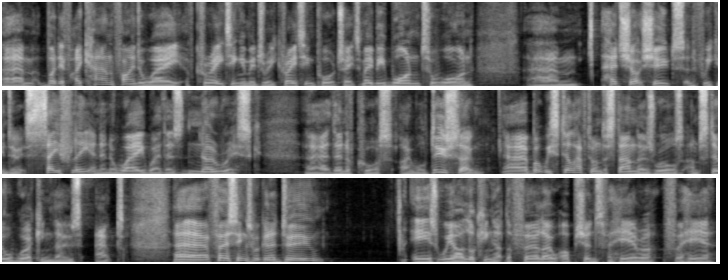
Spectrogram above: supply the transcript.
Um, but if I can find a way of creating imagery, creating portraits, maybe one to one headshot shoots, and if we can do it safely and in a way where there's no risk, uh, then of course I will do so. Uh, but we still have to understand those rules. I'm still working those out. Uh, first things we're going to do is we are looking at the furlough options for here for here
